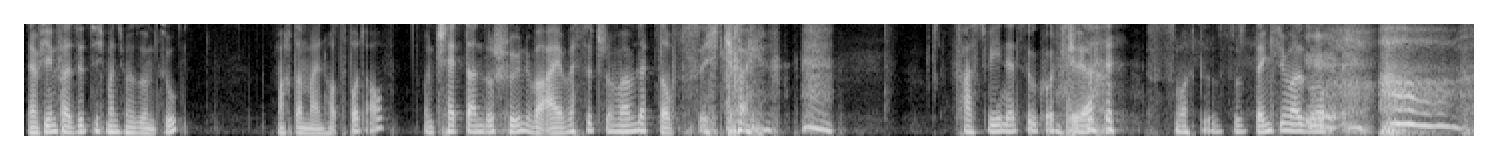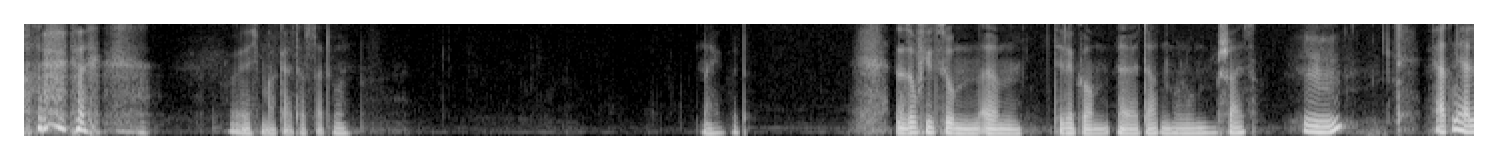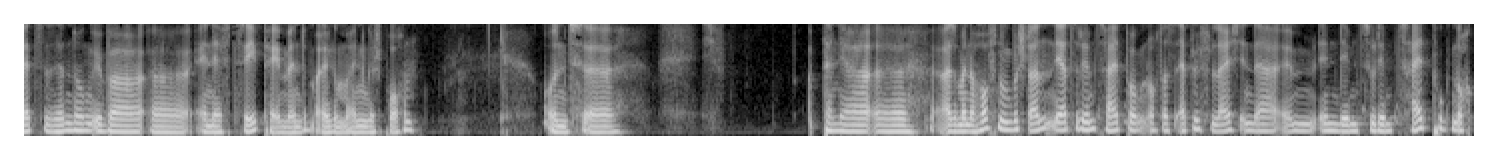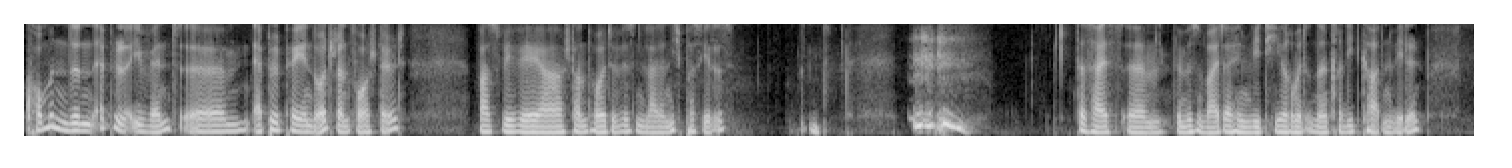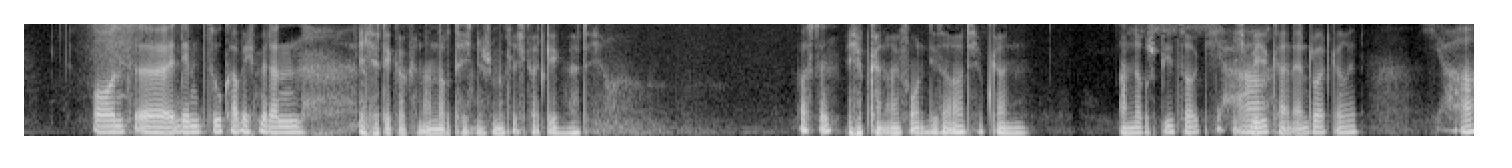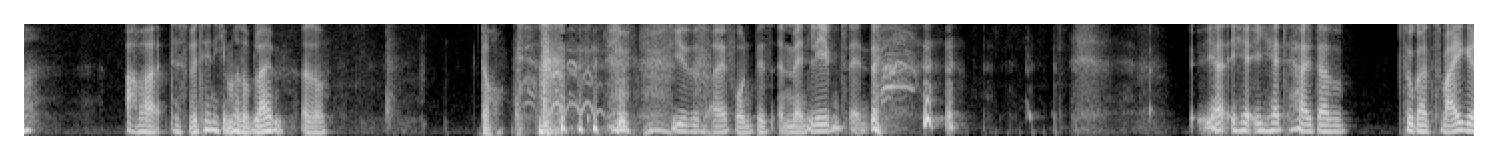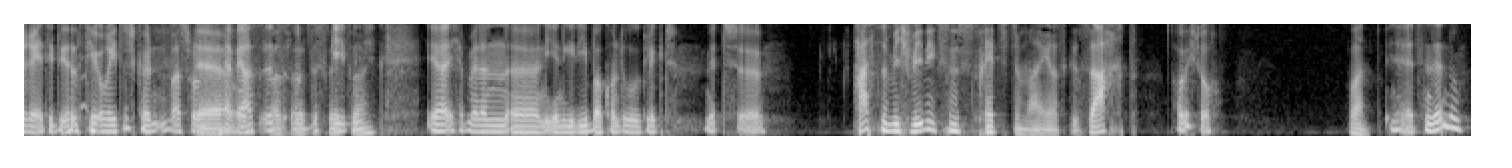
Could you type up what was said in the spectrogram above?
Ja, auf jeden Fall sitze ich manchmal so im Zug, mach dann meinen Hotspot auf und chat dann so schön über iMessage und meinem Laptop. Das ist echt geil. Fast wie in der Zukunft. Ja. Das macht das, denke ich immer so. Ich mag halt Tastaturen. Na gut. So viel zum ähm, Telekom äh, Datenvolumen Scheiß. Mhm. Wir hatten ja letzte Sendung über äh, NFC-Payment im Allgemeinen gesprochen. Und äh, dann ja, äh, also meine Hoffnung bestanden ja zu dem Zeitpunkt noch, dass Apple vielleicht in der, im, in dem zu dem Zeitpunkt noch kommenden Apple-Event ähm, Apple Pay in Deutschland vorstellt. Was, wie wir ja Stand heute wissen, leider nicht passiert ist. Das heißt, ähm, wir müssen weiterhin wie Tiere mit unseren Kreditkarten wedeln. Und äh, in dem Zug habe ich mir dann, Ich hätte gar keine andere technische Möglichkeit gegenwärtig. Was denn? Ich habe kein iPhone dieser Art, ich habe kein anderes Spielzeug, Ja. ich will kein Android-Gerät. Ja, aber das wird ja nicht immer so bleiben. Also Doch. dieses iPhone bis an mein Lebensende. ja, ich, ich hätte halt da so sogar zwei Geräte, die das theoretisch könnten, was schon Ja, pervers und ist und es geht sagen? nicht. Ja, ich habe mir dann äh, ein ING DIBA-Konto geklickt mit, äh, Hast du mich wenigstens das letzte Mal was gesagt? habe ich doch, Wann? in der letzten Sendung.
